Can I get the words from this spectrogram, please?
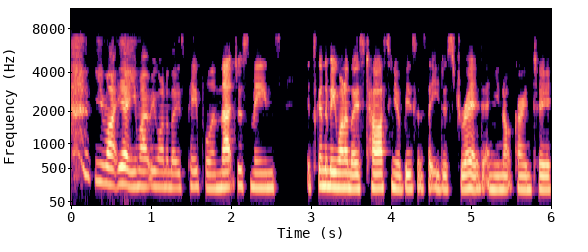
you might yeah, you might be one of those people and that just means it's going to be one of those tasks in your business that you just dread and you're not going to,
